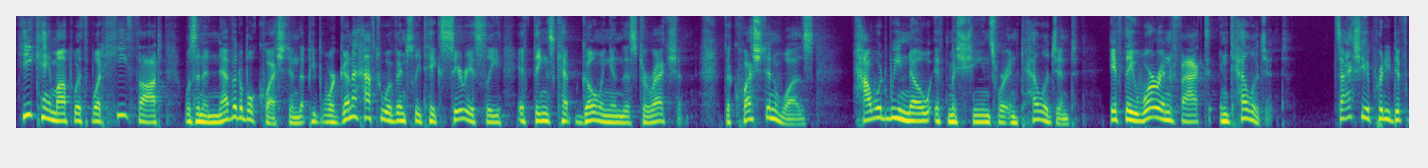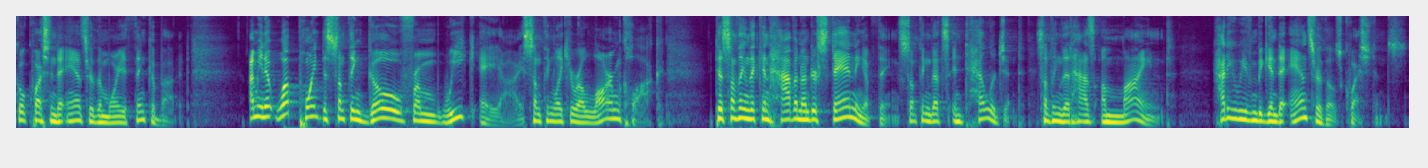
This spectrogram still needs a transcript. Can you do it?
he came up with what he thought was an inevitable question that people were going to have to eventually take seriously if things kept going in this direction. The question was how would we know if machines were intelligent if they were, in fact, intelligent? It's actually a pretty difficult question to answer the more you think about it. I mean, at what point does something go from weak AI, something like your alarm clock, to something that can have an understanding of things, something that's intelligent, something that has a mind? How do you even begin to answer those questions?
